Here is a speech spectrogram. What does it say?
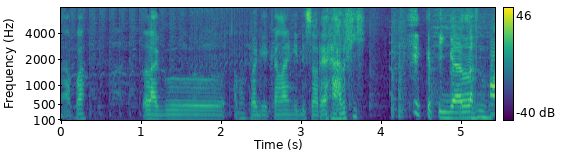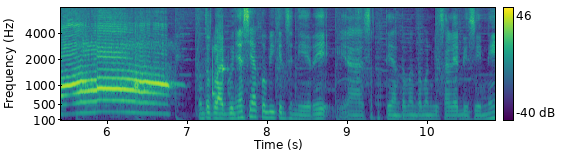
apa? Lagu apa bagaikan langit di sore hari. Ketinggalan. Wah, Untuk lagunya sih aku bikin sendiri ya seperti yang teman-teman bisa lihat di sini.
